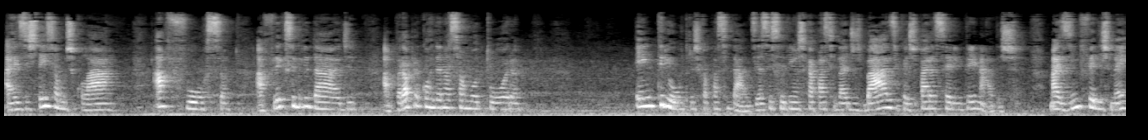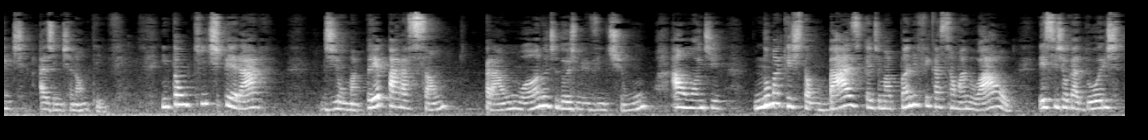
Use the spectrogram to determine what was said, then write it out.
a resistência muscular, a força, a flexibilidade, a própria coordenação motora, entre outras capacidades. Essas seriam as capacidades básicas para serem treinadas. Mas infelizmente a gente não teve. Então, o que esperar de uma preparação para um ano de 2021, aonde numa questão básica de uma planificação anual, esses jogadores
